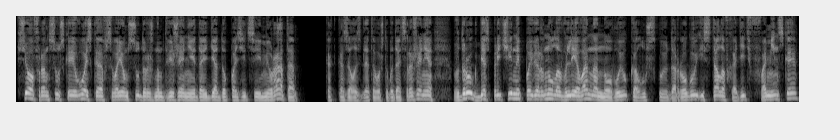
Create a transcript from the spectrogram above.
все французское войско в своем судорожном движении, дойдя до позиции Мюрата, как казалось, для того, чтобы дать сражение, вдруг без причины повернула влево на новую Калужскую дорогу и стала входить в Фоминское,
